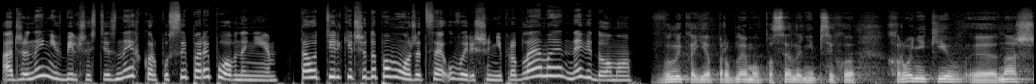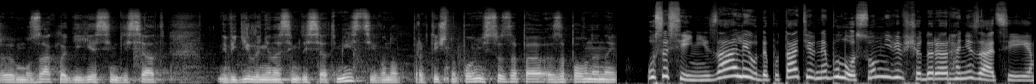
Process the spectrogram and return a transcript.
адже нині в більшості з них корпуси переповнені. Та от тільки чи допоможе це у вирішенні проблеми, невідомо. Велика є проблема в поселенні психохроніків. Е, нашому закладі є 70 відділення на 70 місць, і воно практично повністю заповнене. У сесійній залі у депутатів не було сумнівів щодо реорганізації.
